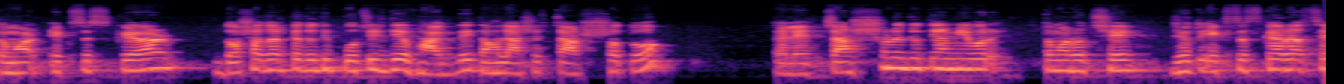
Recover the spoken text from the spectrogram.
তোমার এক্স স্কোয়ার দশ হাজারকে যদি পঁচিশ দিয়ে ভাগ দিই, তাহলে আসে চারশত তাহলে চারশোরে যদি আমি এবার তোমার হচ্ছে যেহেতু এক্স স্কোয়ার আছে,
